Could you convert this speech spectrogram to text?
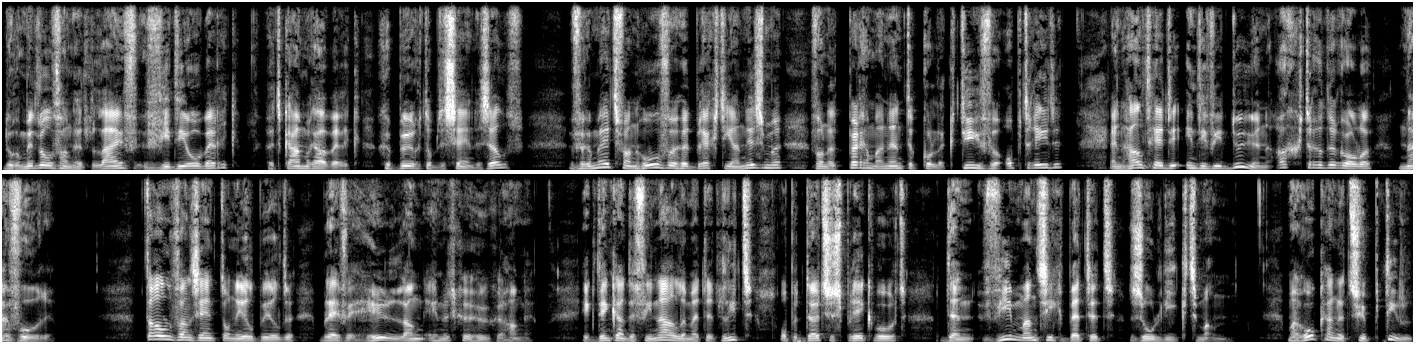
Door middel van het live videowerk, het camerawerk gebeurt op de scène zelf, vermijdt Van Hoven het Brechtianisme van het permanente collectieve optreden en haalt hij de individuen achter de rollen naar voren. Tal van zijn toneelbeelden blijven heel lang in het geheugen hangen. Ik denk aan de finale met het lied op het Duitse spreekwoord Den wie man zich bettet, zo liegt man. Maar ook aan het subtiel,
